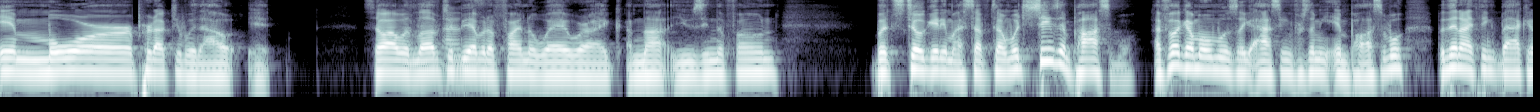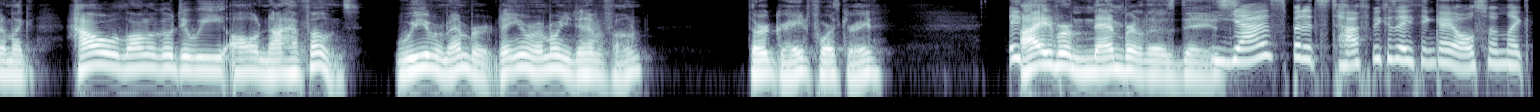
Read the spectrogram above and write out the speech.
am more productive without it. So I would love to be able to find a way where like I'm not using the phone, but still getting my stuff done, which seems impossible. I feel like I'm almost like asking for something impossible. But then I think back and I'm like, how long ago did we all not have phones? We remember. Don't you remember when you didn't have a phone? Third grade, fourth grade. It's- I remember those days. Yes, but it's tough because I think I also am like,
